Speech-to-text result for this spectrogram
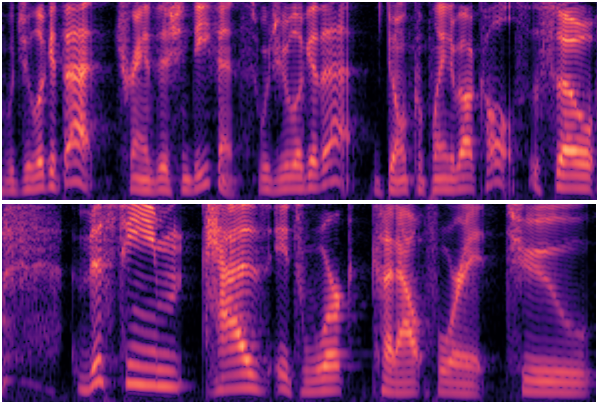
would you look at that transition defense? Would you look at that? Don't complain about calls. So this team has its work cut out for it to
